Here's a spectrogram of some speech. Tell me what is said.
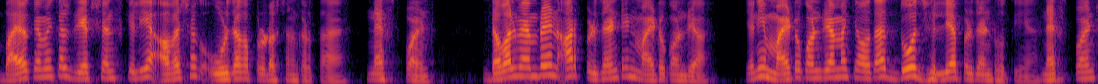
बायोकेमिकल रिएक्शंस के लिए आवश्यक ऊर्जा का प्रोडक्शन करता है। Next point double membrane are present in mitochondria यानी माइटोकॉन्ड्रिया में क्या होता है? दो झिल्लियाँ प्रेजेंट होती हैं। Next point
